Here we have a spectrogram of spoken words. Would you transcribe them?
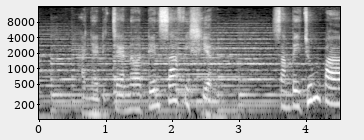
hanya di channel Densa Vision. Sampai jumpa.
